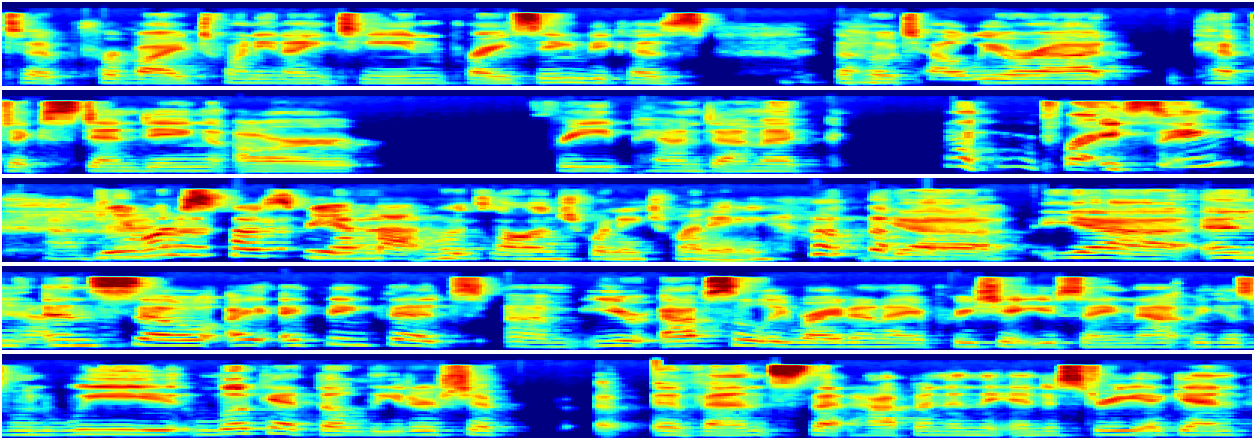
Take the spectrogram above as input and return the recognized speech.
to provide 2019 pricing because the mm-hmm. hotel we were at kept extending our pre-pandemic pricing. We were supposed to be yeah. at that hotel in 2020. yeah, yeah, and yeah. and so I, I think that um, you're absolutely right, and I appreciate you saying that because when we look at the leadership uh, events that happen in the industry again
